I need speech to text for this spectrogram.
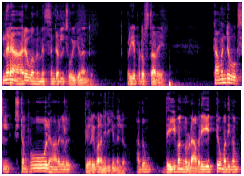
ഇന്നലെ ആരോ വന്ന് മെസ്സഞ്ചറിൽ ചോദിക്കുന്നുണ്ട്. പ്രിയപ്പെട്ട ഉസ്താദേ കമന്റ് ബോക്സിൽ ഇഷ്ടംപോലെ ആളുകൾ തെറി പറഞ്ഞിരിക്കുന്നല്ലോ. അതും ദൈവങ്ങളുടെ അവരെ ഏറ്റവും അധികം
